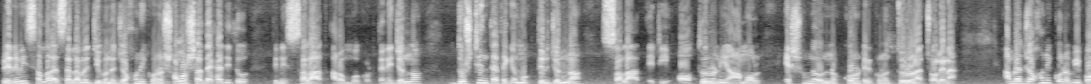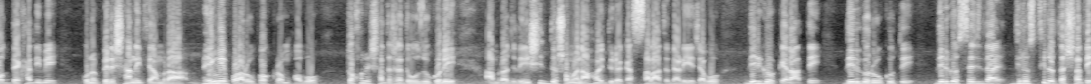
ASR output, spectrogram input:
প্রিয় নবী সাল্লাহ সাল্লামের জীবনে যখনই কোনো সমস্যা দেখা দিত, তিনি সালাত আরম্ভ করতেন। এই জন্য দুশ্চিন্তা থেকে মুক্তির জন্য সালাত এটি অতুলনীয় আমল। এর সঙ্গে অন্য কোনোটির কোনো তুলনা চলে না। আমরা যখনই কোনো বিপদ দেখা দিবে, কোনো পেরেশানিতে আমরা ভেঙে পড়ার উপক্রম হব তখনই সাথে সাথে উজু করে আমরা যদি নিষিদ্ধ সময় না হয় দুই রেখা সালাতে দাঁড়িয়ে যাব। দীর্ঘ কেরাতে, দীর্ঘ রুকুতে, দীর্ঘ সেজদায় দৃঢ় স্থিরতার সাথে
